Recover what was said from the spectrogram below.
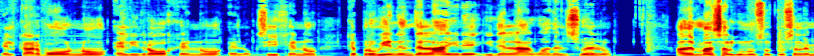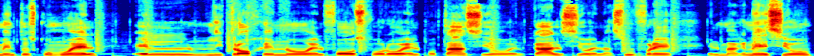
el carbono, el hidrógeno, el oxígeno, que provienen del aire y del agua del suelo. Además, algunos otros elementos como el, el nitrógeno, el fósforo, el potasio, el calcio, el azufre, el magnesio,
